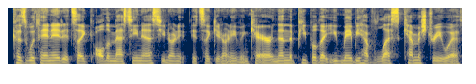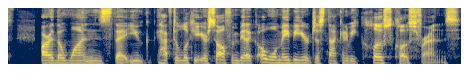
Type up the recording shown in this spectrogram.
because within it it's like all the messiness you don't it's like you don't even care. And then the people that you maybe have less chemistry with are the ones that you have to look at yourself and be like oh well maybe you're just not going to be close close friends.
